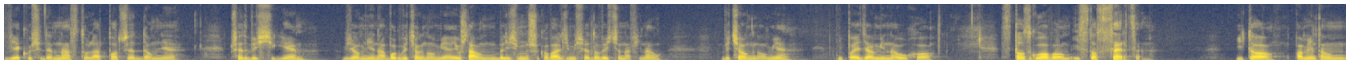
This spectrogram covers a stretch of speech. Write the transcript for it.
w wieku 17 lat podszedł do mnie przed wyścigiem, wziął mnie na bok, wyciągnął mnie. Już tam byliśmy, szykowaliśmy się do wyjścia na finał. Wyciągnął mnie i powiedział mi na ucho 100 z głową i 100 z sercem. I to pamiętam,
